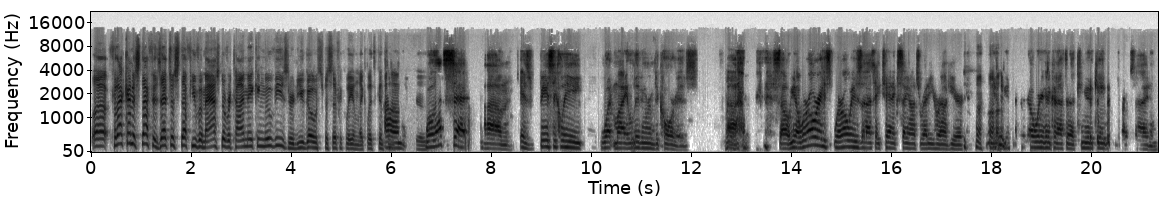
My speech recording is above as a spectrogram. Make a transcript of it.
Uh, for that kind of stuff, is that just stuff you've amassed over time making movies, or do you go specifically and like let's continue? Um, well, that set um, is basically what my living room decor is. Uh, so you know we're always we're always uh, satanic seance ready around here. You know, you never know when you're going to have to communicate with the dark side and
